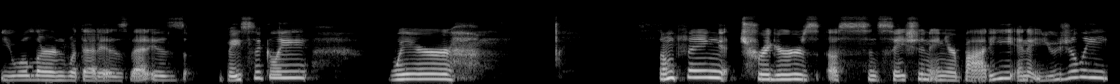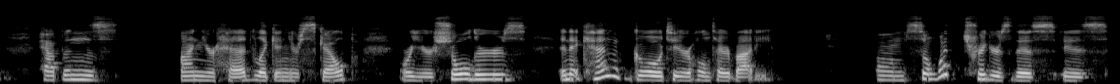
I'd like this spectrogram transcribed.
you will learn what that is. That is basically where something triggers a sensation in your body, and it usually happens on your head, like in your scalp or your shoulders, and it can go to your whole entire body. Um, so, what triggers this is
